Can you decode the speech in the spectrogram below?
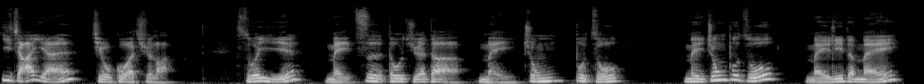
一眨眼就过去了，所以每次都觉得美中不足。美中不足，美丽的美，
